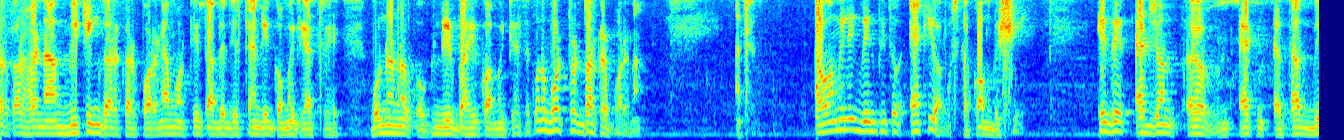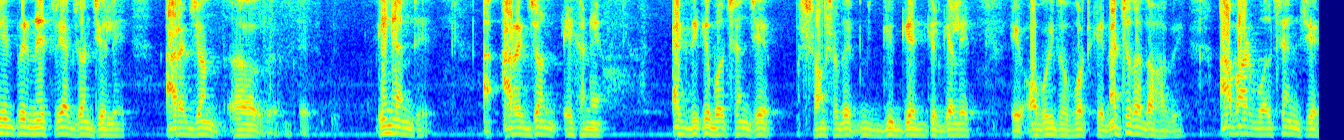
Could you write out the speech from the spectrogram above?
দরকার হয় না, মিটিং দরকার পড়ে না, এমনকি তাদের যে স্ট্যান্ডিং কমিটি আছে অন্যান্য নির্বাহী কমিটি আছে, কোনো ভোট দরকার পড়ে না। আচ্ছা আওয়ামী লীগ, বিএনপি তো একই অবস্থা, কম বেশি। এদের একজন এক, তার বিএনপির নেত্রী একজন জেলে, আরেকজন ইংল্যান্ডে আরেকজন এখানে একদিকে বলছেন যে সংসদে গেলে এই অবৈধ ভোটকে ন্যায্যতা দেওয়া হবে। আবার বলছেন যে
